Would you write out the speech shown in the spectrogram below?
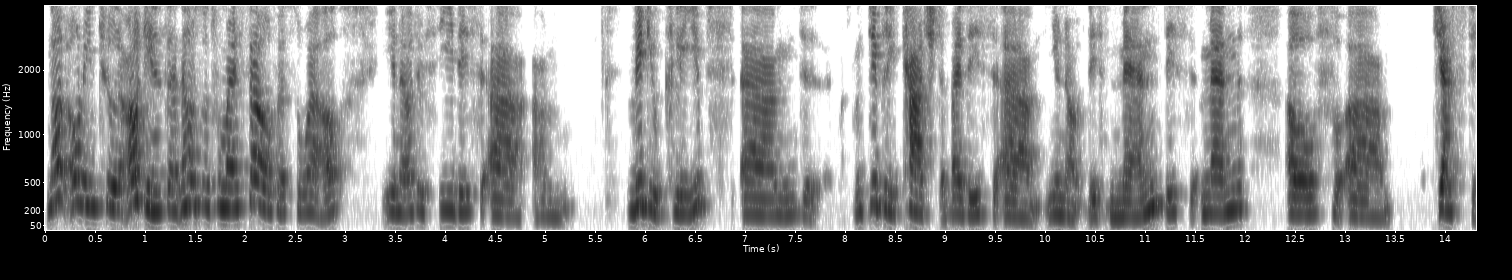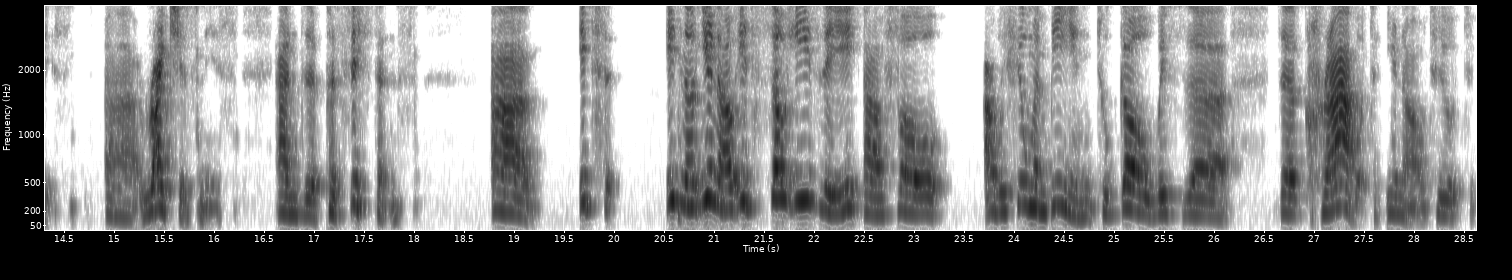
not only to the audience and also to myself as well, you know, to see these uh, um, video clips. And I'm deeply touched by this, uh, you know, this man, this man of uh, justice, righteousness, and persistence. It's you know you know it's so easy uh, for our human being to go with the the crowd you know to, to,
